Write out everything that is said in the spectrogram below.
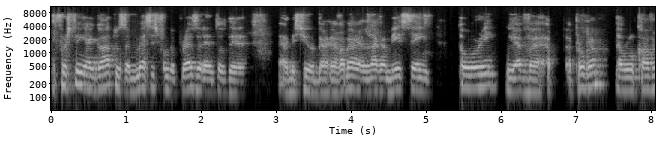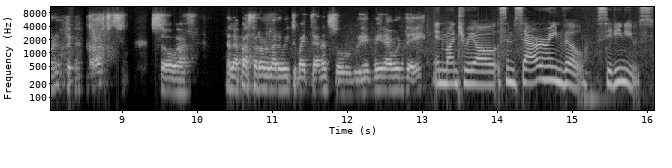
The first thing I got was a message from the president of the uh, Monsieur Robert Laramie saying don't worry, we have a, a program that will cover the costs. So, uh, and I passed it on right away to my tenants, so we made our day. In Montreal, Samsara Rainville, City News.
